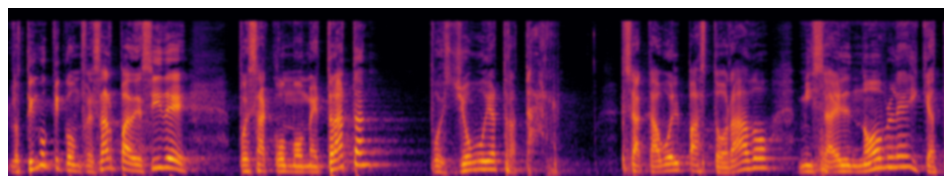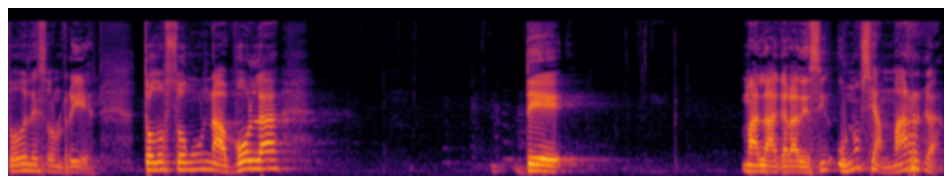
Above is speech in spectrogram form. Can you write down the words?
Lo tengo que confesar, padecí de, pues a como me tratan, pues yo voy a tratar. Se acabó el pastorado, Misael noble y que a todos les sonríe. Todos son una bola de malagradecido, uno se amarga.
